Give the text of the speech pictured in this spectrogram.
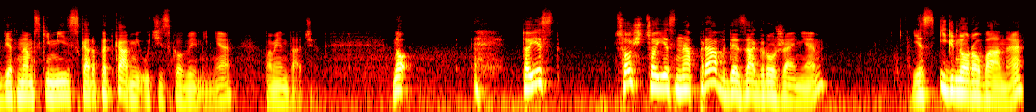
wietnamskimi skarpetkami uciskowymi, nie? Pamiętacie? No, to jest coś, co jest naprawdę zagrożeniem, jest ignorowane.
